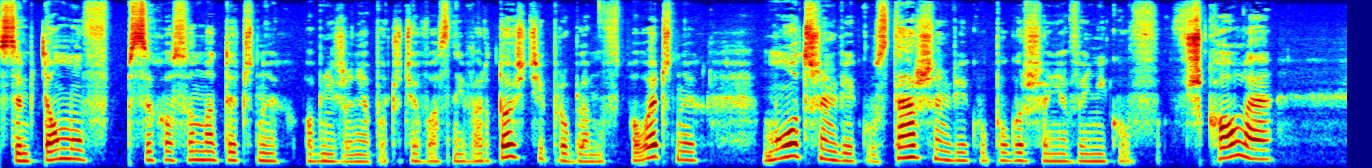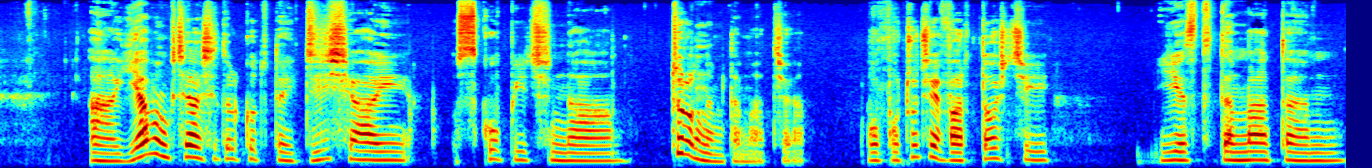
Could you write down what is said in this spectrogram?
symptomów psychosomatycznych, obniżenia poczucia własnej wartości, problemów społecznych, w młodszym wieku, starszym wieku, pogorszenia wyników w szkole. A ja bym chciała się tylko tutaj dzisiaj skupić na trudnym temacie, bo poczucie wartości jest tematem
